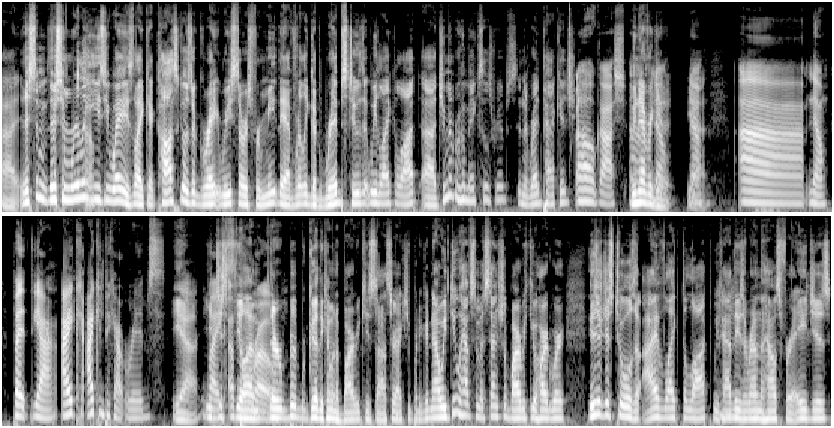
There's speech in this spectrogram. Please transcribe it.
uh, there's some there's some really Oh. easy ways. Like uh, Costco's a great resource for meat. They have really good ribs too that we like a lot. Uh, do you remember who makes those ribs in the red package? Oh gosh. We never no, get it. No. Yeah. Uh, no, but yeah, I, c- I can pick out ribs. Yeah, you Like just a feel them. They're b- b- good. They come in a barbecue sauce. They're actually pretty good. Now we do have some essential barbecue hardware. These are just tools that I've liked a lot. We've had these around the house for ages.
